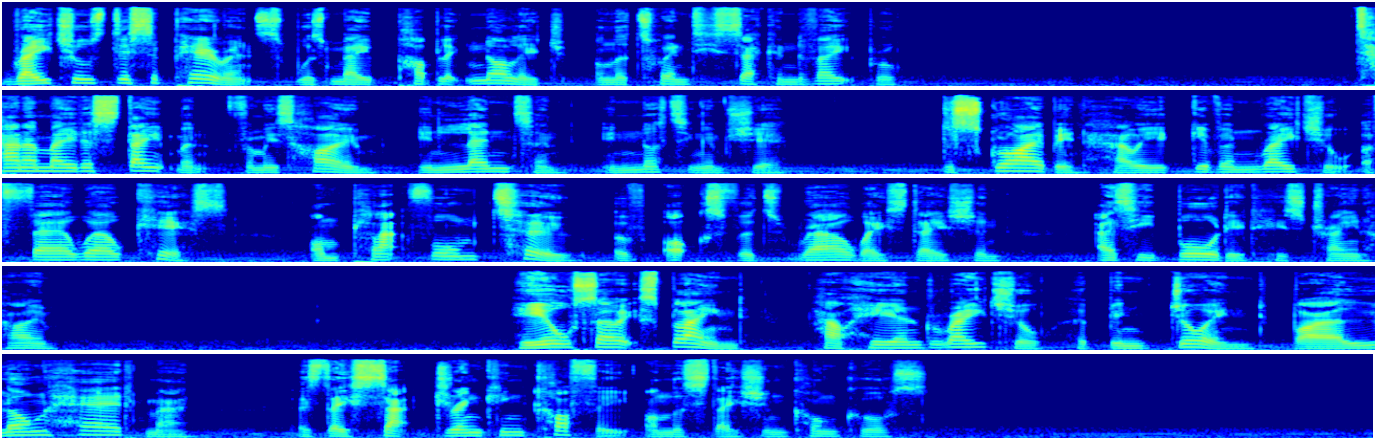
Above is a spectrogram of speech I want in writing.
Rachel's disappearance was made public knowledge on the 22nd of April. Tanner made a statement from his home in Lenton in Nottinghamshire, describing how he had given Rachel a farewell kiss on platform 2 of Oxford's railway station as he boarded his train home. He also explained how he and Rachel had been joined by a long haired man as they sat drinking coffee on the station concourse.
